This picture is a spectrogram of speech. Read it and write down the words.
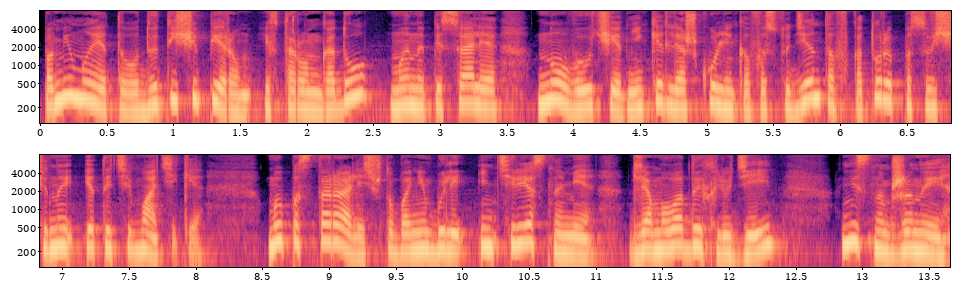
Помимо этого, в 2001 и 2002 году мы написали новые учебники для школьников и студентов, которые посвящены этой тематике. Мы постарались, чтобы они были интересными для молодых людей. Они снабжены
